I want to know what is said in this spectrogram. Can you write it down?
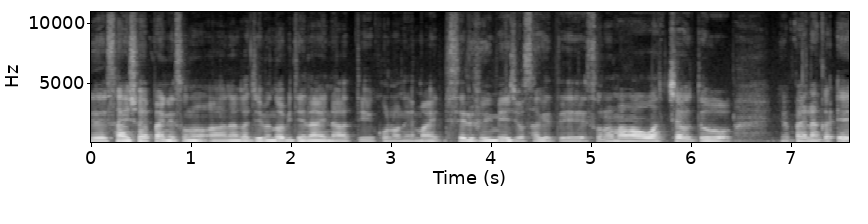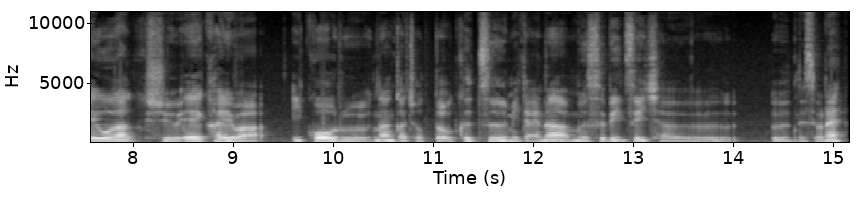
で、最初はやっぱりね、その、あなんか自分伸びてないなっていう、このね、セルフイメージを下げて、そのまま終わっちゃうと、やっぱりなんか英語学習、英会話イコール、なんかちょっと苦痛みたいな結びついちゃううんですよね。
